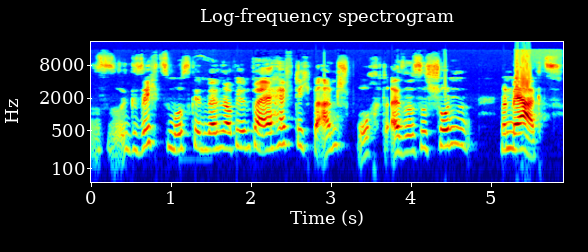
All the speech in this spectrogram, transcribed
man, Gesichtsmuskeln werden auf jeden Fall heftig beansprucht. Also es ist schon, man merkt's.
